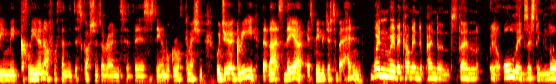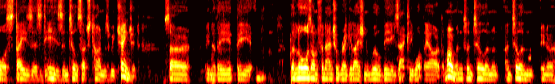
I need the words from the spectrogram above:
been made clear enough within the discussions around the Sustainable Growth Commission. Would you agree that that's there? It's maybe just a bit hidden. When we become independent, then you know all the existing law stays as it is until such time as we change it. So you know the the the laws on financial regulation will be exactly what they are at the moment until and until and you know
